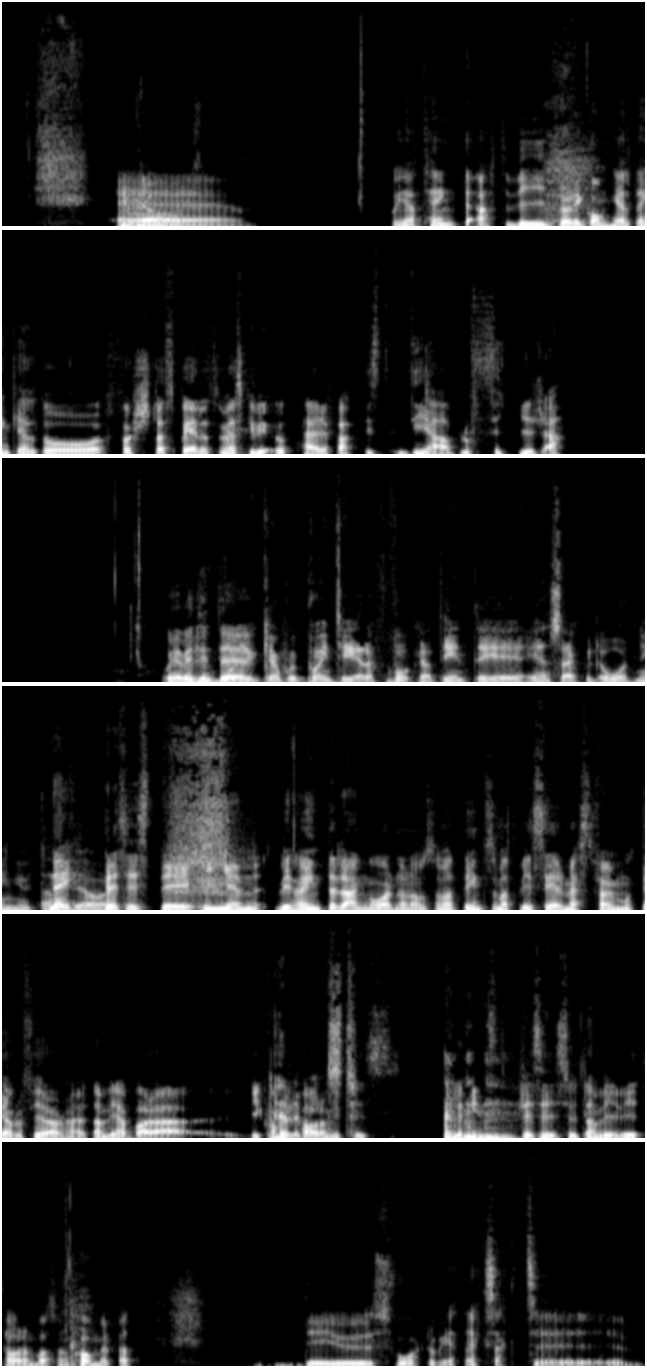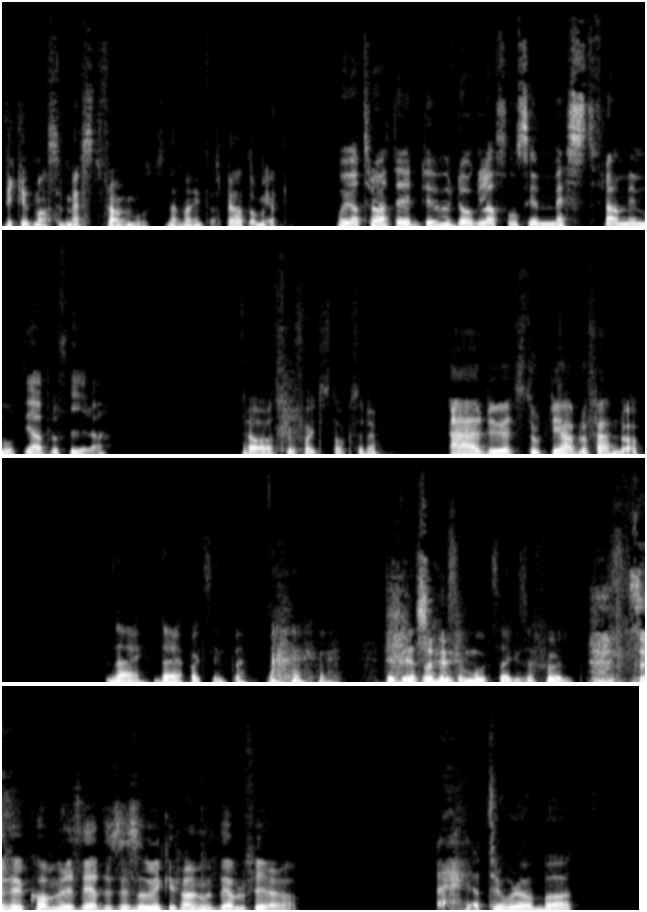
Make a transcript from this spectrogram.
Eh, Ja, och jag tänkte att vi drar igång helt enkelt och första spelet som jag skrivit upp här är faktiskt Diablo 4. Och jag vet Vi inte... kanske poängtera för folk att det inte är en särskild ordning. Utan Nej, vi har... precis. Det är ingen, vi har inte rangordnat dem som att det är inte som att vi ser mest fram emot Diablo 4 av de här utan vi har bara, vi kommer Eller ta minst. dem i pris. Eller minst, precis. Utan vi, vi tar dem bara som de kommer för att det är ju svårt att veta exakt eh, vilket man ser mest fram emot när man inte har spelat dem egentligen. Och jag tror att det är du Douglas som ser mest fram emot Diablo 4. Ja, jag tror faktiskt också det. Är du ett stort Diablo-fan då? Nej, det är jag faktiskt inte. det är det Så som hur- är så motsägelsefullt. Så hur kommer det sig att du ser så mycket fram emot Diablo 4 då? Jag tror det var bara att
